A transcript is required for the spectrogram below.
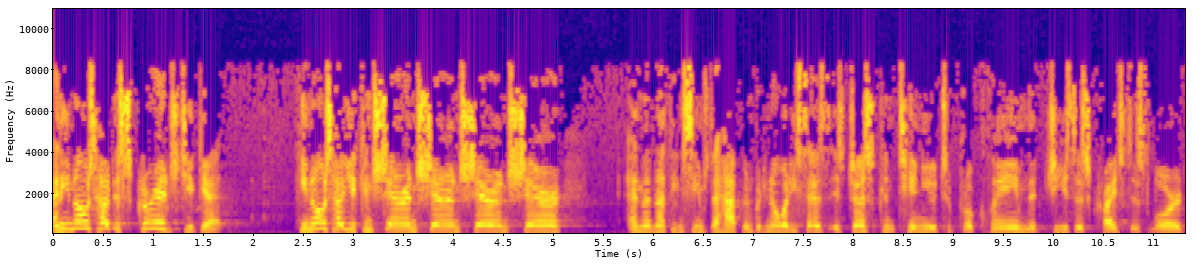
And He knows how discouraged you get. He knows how you can share and share and share and share and then nothing seems to happen. But you know what he says is just continue to proclaim that Jesus Christ is Lord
